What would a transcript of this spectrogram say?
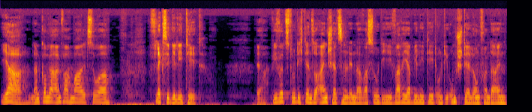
Ja, dann kommen wir einfach mal zur Flexibilität. Ja, wie würdest du dich denn so einschätzen, Linda, was so die Variabilität und die Umstellung von deinen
